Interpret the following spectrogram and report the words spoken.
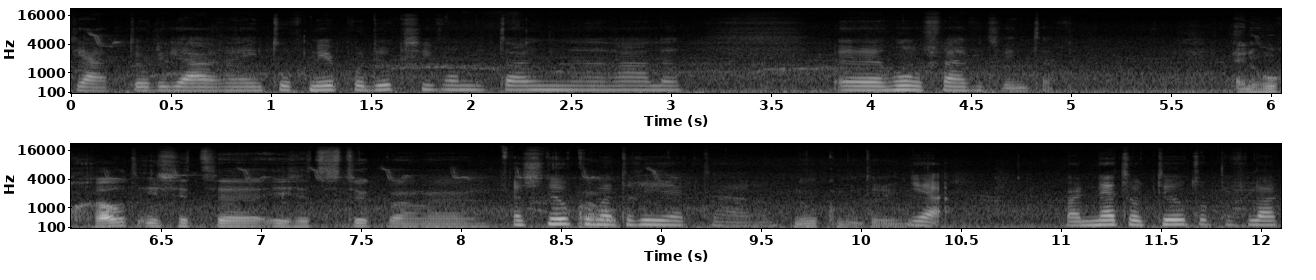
ja, door de jaren heen toch meer productie van de tuin halen, 125. En hoe groot is het, is het stuk waar we... Het is 0,3 hectare. 0,3? Ja. Maar netto teeltoppervlak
